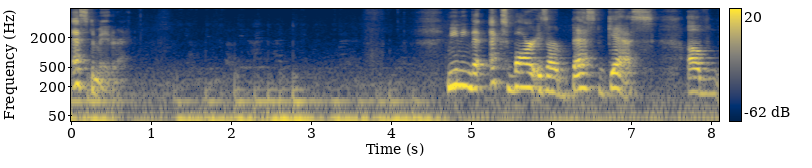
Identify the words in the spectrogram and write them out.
estimator. Meaning that x bar is our best guess of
